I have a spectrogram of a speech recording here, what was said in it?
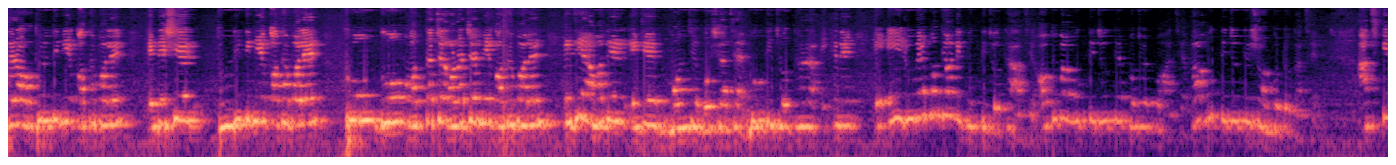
আপনারা অর্থনীতি নিয়ে কথা বলেন, এদেশের দুর্নীতি নিয়ে কথা বলেন, খুন, গুম, অত্যাচার, অনাচার নিয়ে কথা বলেন, এই যে আমাদের এই যে মঞ্চে বসে আছে মুক্তিযোদ্ধারা, এখানে এই রুমের মধ্যে অনেক মুক্তিযোদ্ধা আছে, অথবা মুক্তিযুদ্ধের প্রজন্ম আছে বা মুক্তিযুদ্ধের সংগঠক আছে। আজকে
